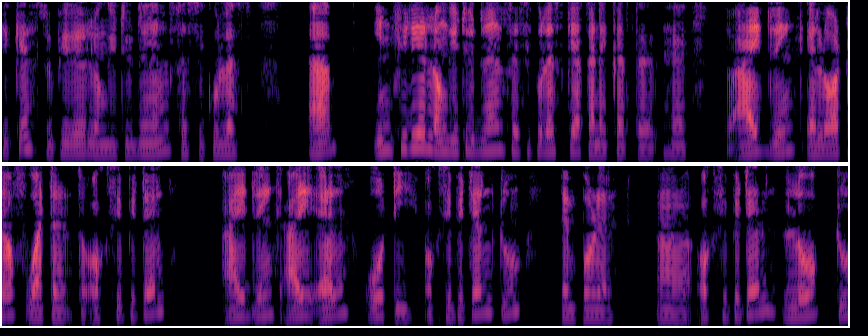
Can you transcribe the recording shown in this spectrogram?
ठीक है? सुपीरियर लॉन्गिट्यूडिनल फेसिकुलस अब इंफीरियर लॉन्गिट्यूडिनल फेसिकुलस क्या कनेक्ट करता है? तो I drink a lot of water तो occipital I drink I L O T occipital to temporal occipital lobe to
